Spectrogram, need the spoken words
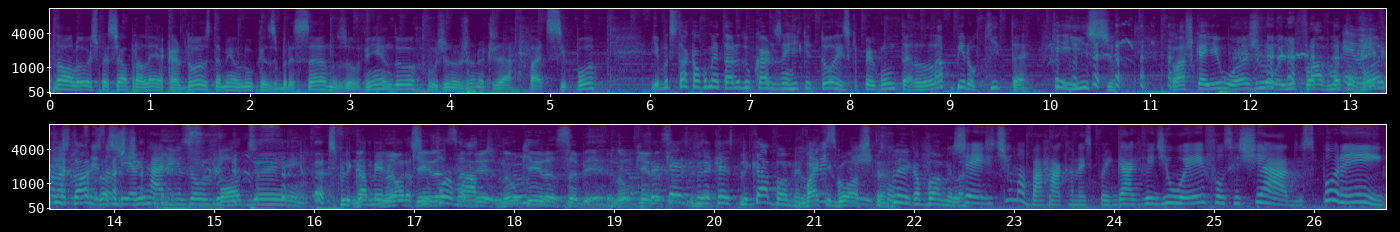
Dá um alô especial para Leia Cardoso, também o Lucas Bressan nos ouvindo, o Júnior Júnior que já participou. E eu vou destacar o comentário do Carlos Henrique Torres, que pergunta: Lapiroquita, que isso? Eu acho que aí o Ângelo e o Flávio É, Mantovani, que está nos assistindo, podem explicar melhor assim o formato. Saber, não queira saber. Não queira Você quer, saber. você quer explicar, Pamela? Vai Eu que explico. gosta. Explica, Pamela. Gente, tinha uma barraca na Expoingá que vendia waffles recheados. Porém,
